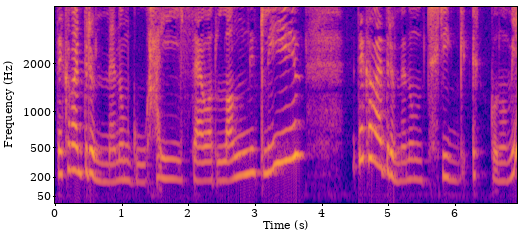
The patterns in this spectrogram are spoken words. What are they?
Det kan være drømmen om god helse og et langt liv. Det kan være drømmen om trygg økonomi.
